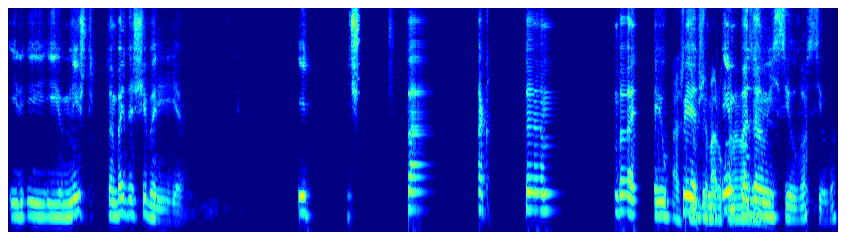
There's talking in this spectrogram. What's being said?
e, e, o ministro também da Chibaria. E destaco também o Acho Pedro Empadão e Silva, Silva,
